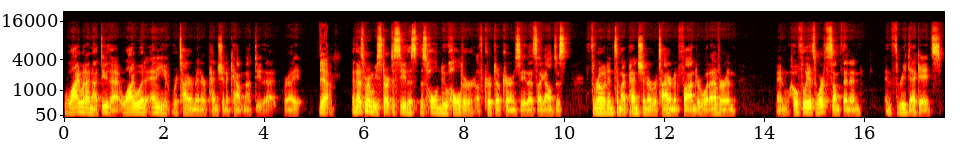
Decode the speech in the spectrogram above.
why would I not do that? Why would any retirement or pension account not do that? Right? Yeah. And that's when we start to see this this whole new holder of cryptocurrency. That's like I'll just throw it into my pension or retirement fund or whatever and and hopefully it's worth something in in three decades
